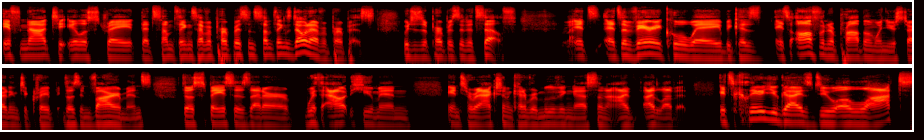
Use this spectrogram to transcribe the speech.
if not to illustrate that some things have a purpose and some things don't have a purpose, which is a purpose in itself. It's it's a very cool way because it's often a problem when you're starting to create those environments, those spaces that are without human interaction, kind of removing us. And I I love it. It's clear you guys do a lot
